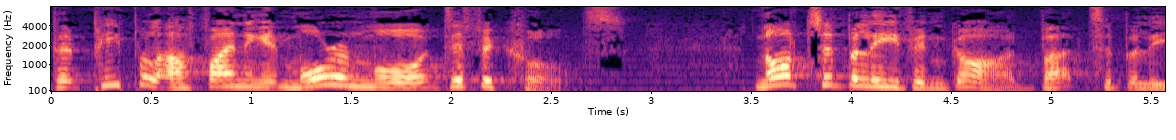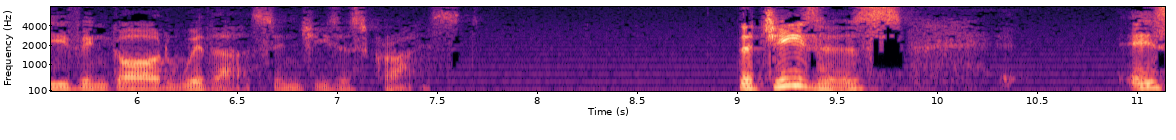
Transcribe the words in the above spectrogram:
that people are finding it more and more difficult not to believe in God, but to believe in God with us in Jesus Christ. That Jesus is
